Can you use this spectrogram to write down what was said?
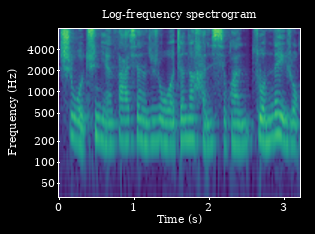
是我去年发现的，就是我真的很喜欢做内容，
